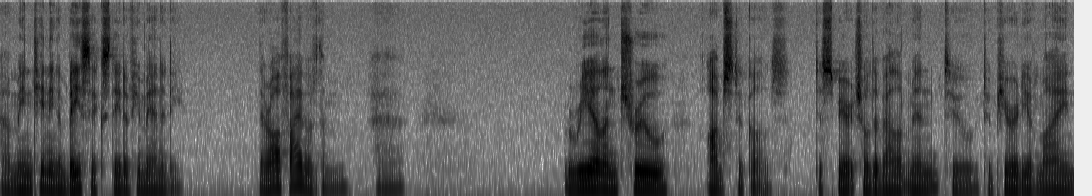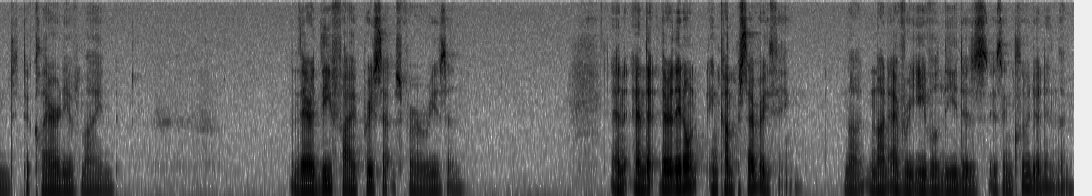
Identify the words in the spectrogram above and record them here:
uh, maintaining a basic state of humanity. There are all five of them. Uh, real and true obstacles to spiritual development, to, to purity of mind, to clarity of mind. They're the five precepts for a reason. And and they don't encompass everything. Not not every evil deed is, is included in them.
